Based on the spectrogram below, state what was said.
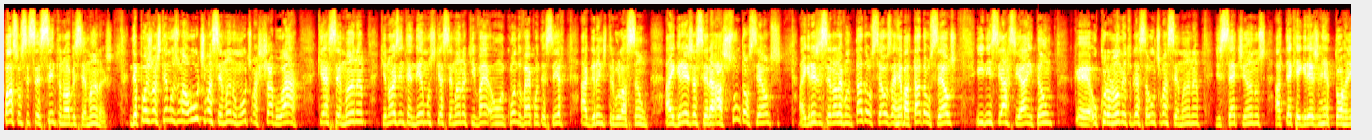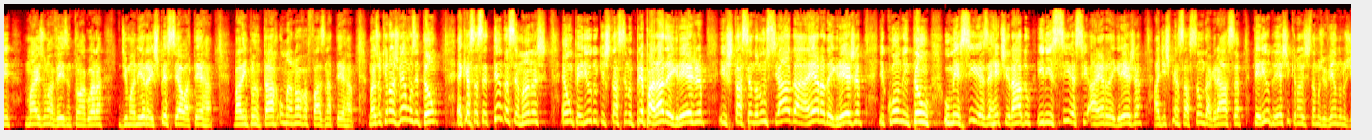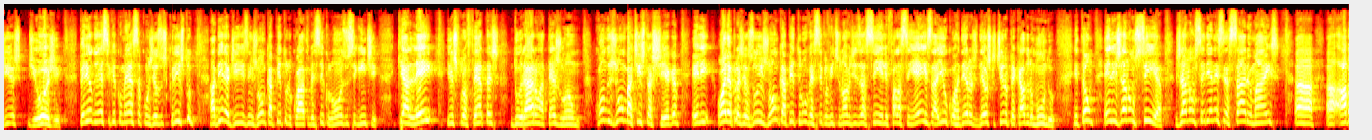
passam-se 69 semanas. Depois nós temos uma última semana, uma última Shabuá, que é a semana que nós entendemos que é a semana que vai, quando vai acontecer a grande tribulação. A igreja será assunta aos céus, a igreja será levantada aos céus, arrebatada aos céus, e iniciar-se-á então é, o cronômetro dessa última semana de sete anos até que a igreja retorne mais uma vez, então, agora de maneira especial à terra, para implantar uma nova fase na terra. Mas o que nós vemos então é que essas 70 semanas é um período que está sendo preparada a igreja, está sendo anunciada a era da igreja, e quando então o Messias é retirado, inicia-se a era da igreja, a dispensação da graça, período este que nós estamos vivendo nos dias de hoje. Período esse que começa com Jesus Cristo. A Bíblia diz em João capítulo 4, versículo 11 o seguinte: que a lei e os profetas duraram até João. Quando João Batista chega, ele olha para Jesus, João capítulo 1, versículo 29 diz assim, ele fala assim, eis aí o Cordeiro de Deus que tira o pecado do mundo. Então, ele já anuncia, já não seria necessário mais ah, ah,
